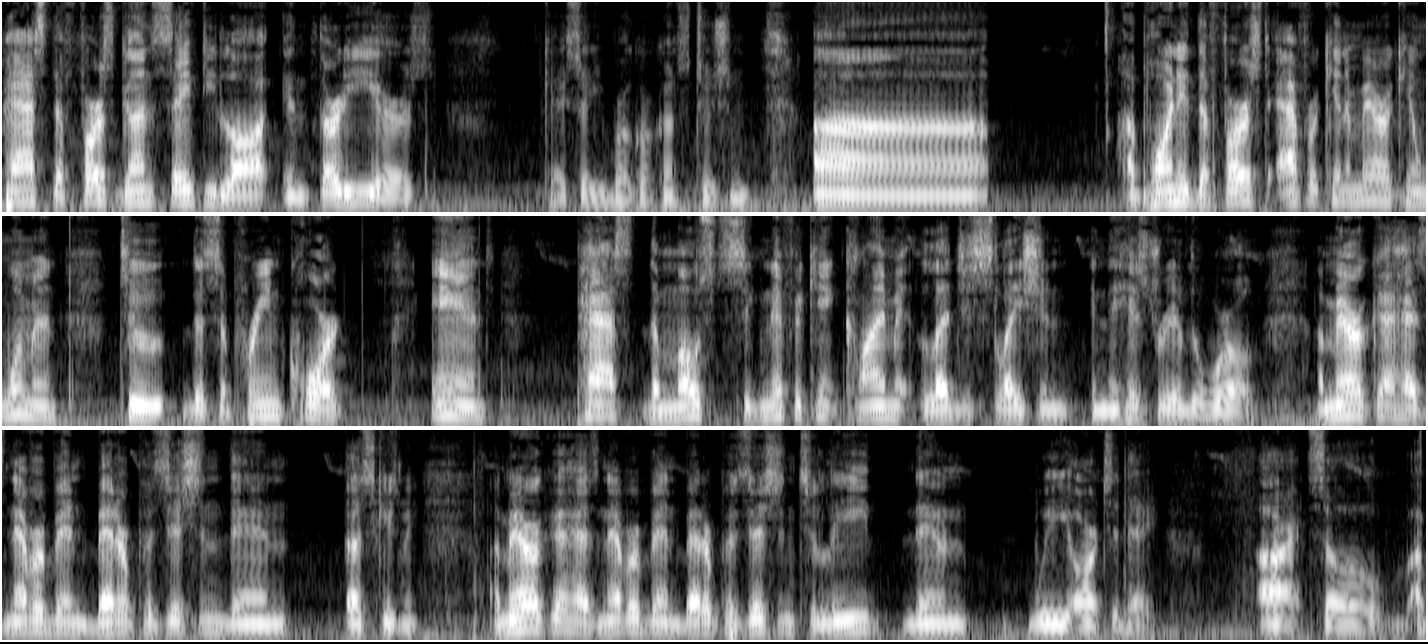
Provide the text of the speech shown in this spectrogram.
passed the first gun safety law in 30 years. Okay, so you broke our Constitution. Uh, appointed the first African American woman to the Supreme Court and passed the most significant climate legislation in the history of the world. America has never been better positioned than, uh, excuse me, America has never been better positioned to lead than we are today. All right, so uh,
